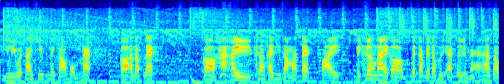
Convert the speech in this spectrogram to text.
ทิ้งรีไว้ใต้คลิปนะครับผมนะก็อันดับแรก ก็ถ้าใครเครื่องใครที่สามารถแตกไฟล์ ในเครื่องได้ก็ไม่จำเป็นต้องพึ่งแอปอื่นนะฮะถ้าสม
